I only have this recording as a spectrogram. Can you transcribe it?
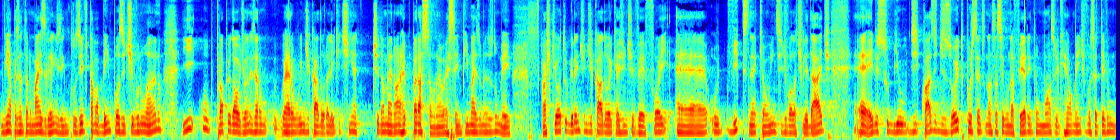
vinha apresentando mais ganhos, inclusive estava bem positivo no ano, e o próprio Dow Jones era, era o indicador ali que tinha tido a menor recuperação, né? o S&P mais ou menos no meio. Acho que outro grande indicador que a gente vê foi é, o VIX, né, que é o índice de volatilidade. É, ele subiu de quase 18% nessa segunda-feira, então mostra que realmente você teve um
